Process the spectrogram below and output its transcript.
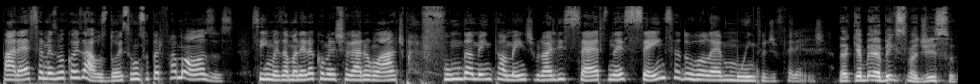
Parece a mesma coisa. Ah, os dois são super famosos. Sim, mas a maneira como eles chegaram lá, tipo, é fundamentalmente, no alicerce, na essência do rolê, é muito diferente. É, é bem em cima disso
